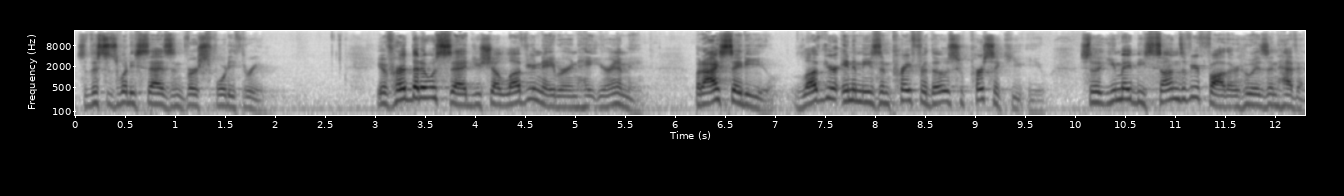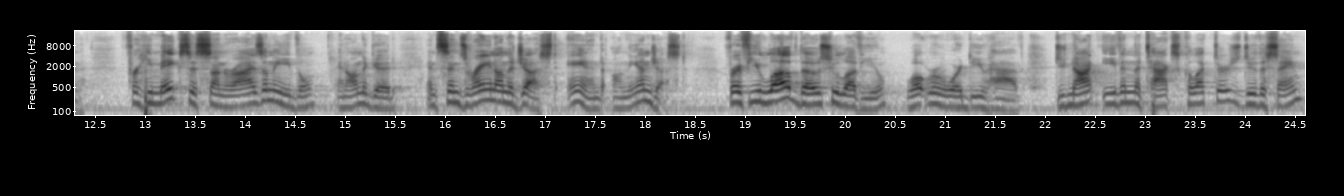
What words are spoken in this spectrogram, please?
So this is what he says in verse 43 You have heard that it was said, You shall love your neighbor and hate your enemy. But I say to you, love your enemies and pray for those who persecute you, so that you may be sons of your Father who is in heaven. For he makes his sun rise on the evil and on the good, and sends rain on the just and on the unjust. For if you love those who love you, what reward do you have? Do not even the tax collectors do the same?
